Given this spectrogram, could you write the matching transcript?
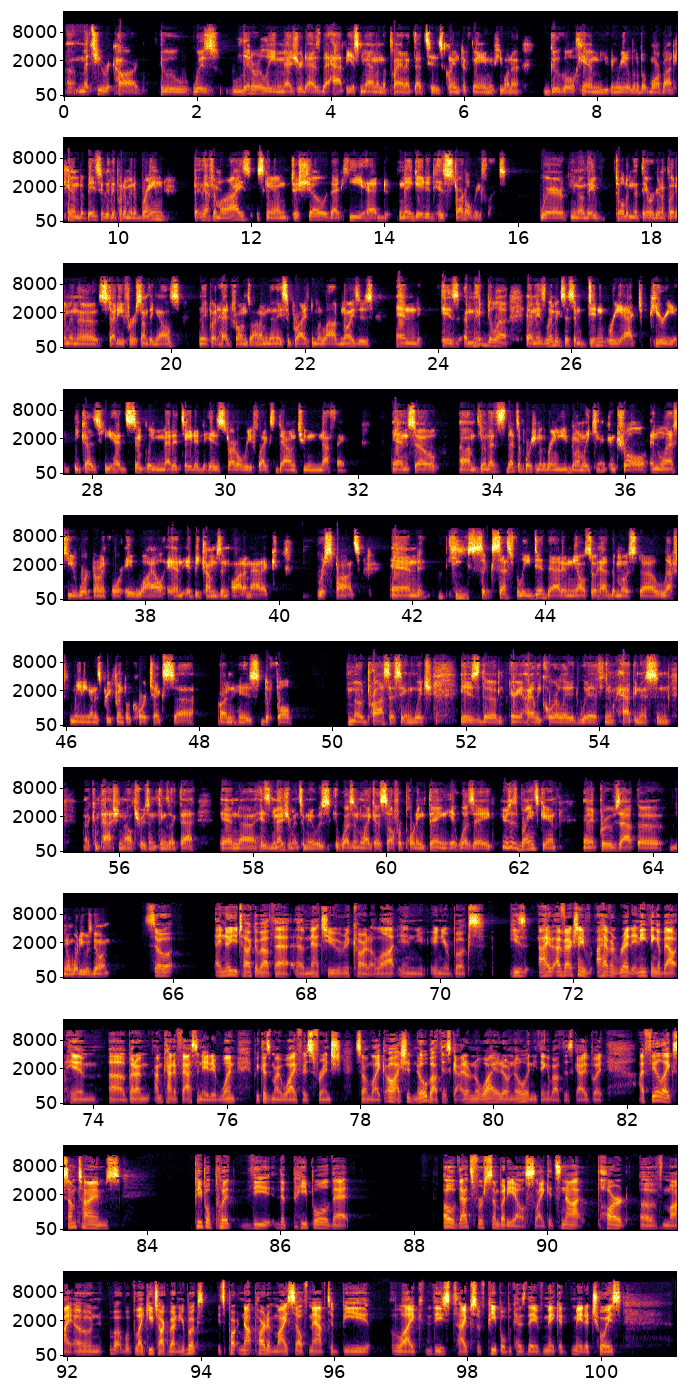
uh, Matthieu Ricard, who was literally measured as the happiest man on the planet. That's his claim to fame. If you want to Google him, you can read a little bit more about him. But basically, they put him in a brain fMRI scan to show that he had negated his startle reflex. Where you know they told him that they were going to put him in the study for something else, and they put headphones on him, and then they surprised him with loud noises, and his amygdala and his limbic system didn't react, period, because he had simply meditated his startle reflex down to nothing. And so, um, you know, that's that's a portion of the brain you normally can't control unless you've worked on it for a while and it becomes an automatic response. And he successfully did that, and he also had the most uh, left leaning on his prefrontal cortex uh, on his default mode processing, which is the area highly correlated with you know happiness and uh, compassion, altruism, things like that. And uh, his measurements, I mean, it was it wasn't like a self-reporting thing. It was a here's his brain scan, and it proves out the you know what he was doing. So I know you talk about that uh, Matthieu Ricard a lot in in your books, he's I, have actually I haven't read anything about him, uh, but I'm I'm kind of fascinated. One because my wife is French, so I'm like, oh, I should know about this guy. I don't know why I don't know anything about this guy, but I feel like sometimes people put the the people that oh that's for somebody else like it's not part of my own like you talk about in your books it's part not part of my self map to be like these types of people because they've make a made a choice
